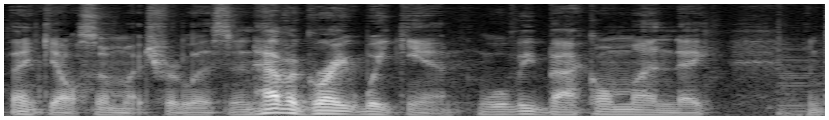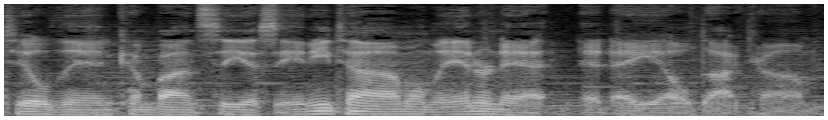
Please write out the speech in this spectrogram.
Thank y'all so much for listening. Have a great weekend. We'll be back on Monday. Until then, come by and see us anytime on the internet at al.com.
